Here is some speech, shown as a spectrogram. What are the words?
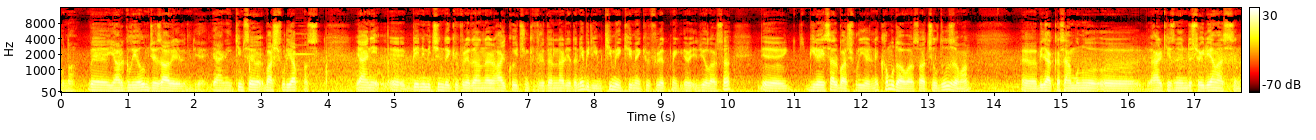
buna ve yargılayalım ceza verelim diye. Yani kimse başvuru yapmasın. Yani e, benim için de küfür edenler, Hayko için küfür edenler ya da ne bileyim kime kime küfür etmek ediyorlarsa e, bireysel başvuru yerine kamu davası açıldığı zaman e, bir dakika sen bunu e, herkesin önünde söyleyemezsin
